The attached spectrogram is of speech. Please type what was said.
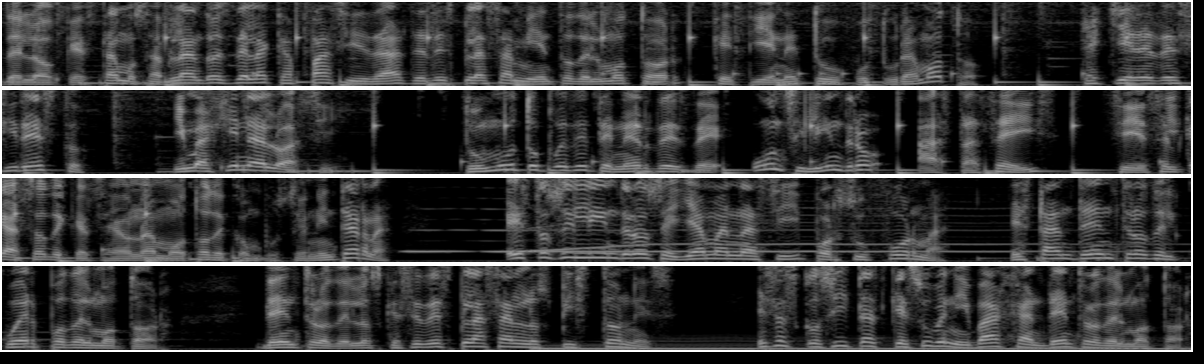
de lo que estamos hablando es de la capacidad de desplazamiento del motor que tiene tu futura moto. ¿Qué quiere decir esto? Imagínalo así. Tu moto puede tener desde un cilindro hasta seis, si es el caso de que sea una moto de combustión interna. Estos cilindros se llaman así por su forma, están dentro del cuerpo del motor, dentro de los que se desplazan los pistones, esas cositas que suben y bajan dentro del motor.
